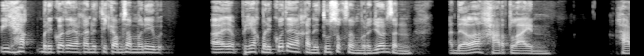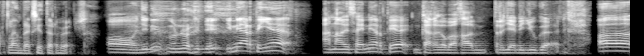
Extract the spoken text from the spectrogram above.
Pihak berikutnya yang akan ditikam sama dia, eh, pihak berikutnya yang akan ditusuk sama Boris Johnson adalah hardline hardline Brexiter. Oh, jadi menurut jadi ini artinya analisa ini artinya kagak bakal terjadi juga. Eh,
